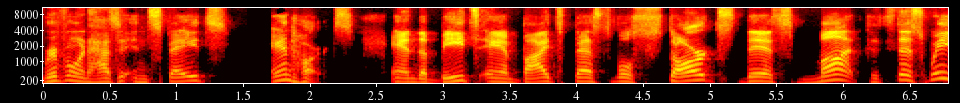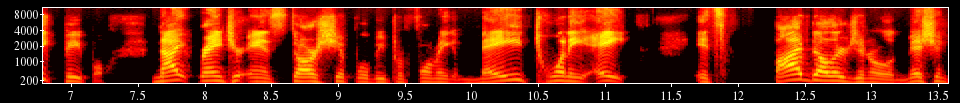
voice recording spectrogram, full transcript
Riverwind has it in spades and hearts. And the Beats and Bites Festival starts this month. It's this week, people. Night Ranger and Starship will be performing May 28th. It's $5 general admission,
